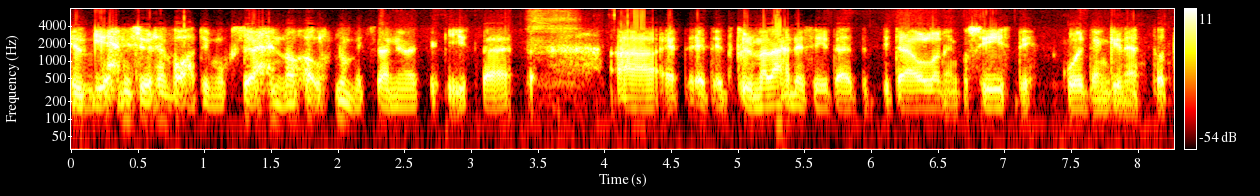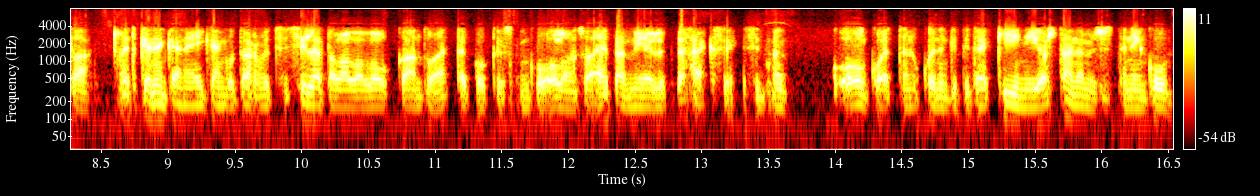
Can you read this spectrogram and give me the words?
hygienisyyden vaatimuksia en ole halunnut missään nimessä kiistää. Että, ää, et, et, et, kyllä mä lähden siitä, että pitää olla niin kuin siisti kuitenkin, että, tota, että kenenkään ei ikään kuin tarvitse sillä tavalla loukkaantua, että kokisi niin kuin olonsa epämiellyttäväksi. Sitten mä olen koettanut kuitenkin pitää kiinni jostain tämmöisestä niin kuin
